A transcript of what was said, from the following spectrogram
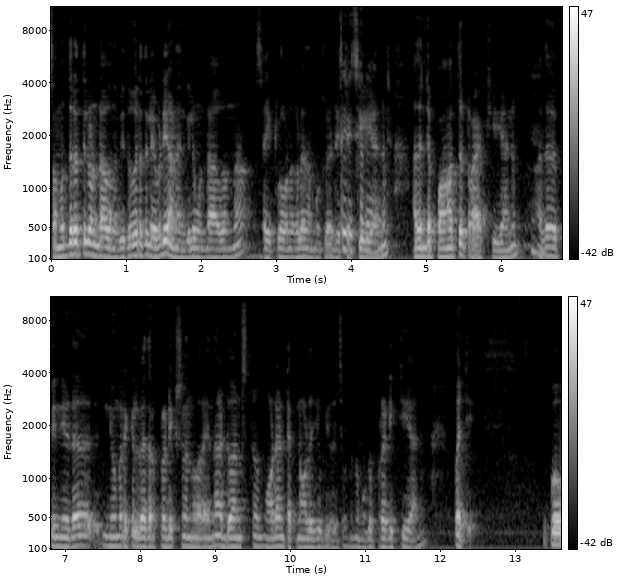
സമുദ്രത്തിലുണ്ടാകുന്ന വിദൂരത്തിൽ എവിടെയാണെങ്കിലും ഉണ്ടാകുന്ന സൈക്ലോണുകളെ നമുക്ക് ഡിറ്റക്ട് ചെയ്യാനും അതിന്റെ പാത്ത് ട്രാക്ക് ചെയ്യാനും അത് പിന്നീട് ന്യൂമറിക്കൽ വെതർ പ്രഡിക്ഷൻ എന്ന് പറയുന്ന അഡ്വാൻസ്ഡ് മോഡേൺ ടെക്നോളജി ഉപയോഗിച്ചുകൊണ്ട് നമുക്ക് പ്രഡിക്റ്റ് ചെയ്യാനും പറ്റി. ഇപ്പോൾ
